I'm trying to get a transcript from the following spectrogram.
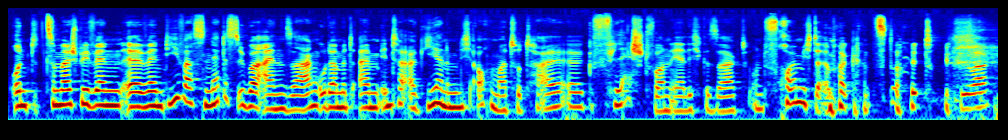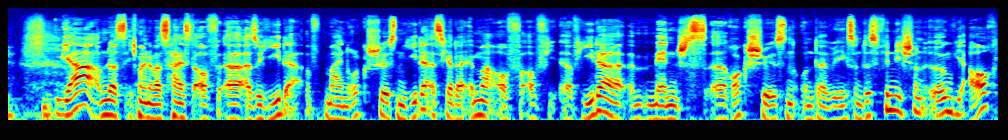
Und zum Beispiel, wenn, äh, wenn die was Nettes über einen sagen oder mit einem interagieren, dann bin ich auch immer total äh, geflasht von, ehrlich gesagt. Und freue mich da immer ganz doll drüber. Ja, um das, ich meine, was heißt auf, äh, also jeder, auf meinen Rockschößen, jeder ist ja da immer auf, auf, auf jeder Menschs äh, Rockschößen unterwegs. Und das finde ich schon irgendwie auch,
